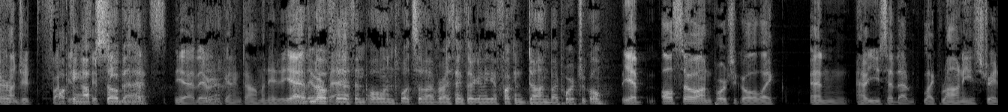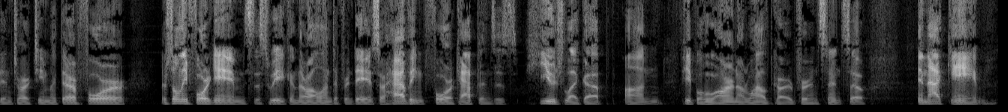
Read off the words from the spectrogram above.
they're hundred fucking up so bad. Yeah, they were getting dominated. Yeah, I have they no were bad. faith in Poland whatsoever. I think they're going to get fucking done by Portugal. Yeah. Also on Portugal, like, and how you said that, like Ronnie straight into our team. Like, there are four. There's only four games this week, and they're all on different days. So having four captains is huge leg up on people who aren't on wild card, for instance. So in that game,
